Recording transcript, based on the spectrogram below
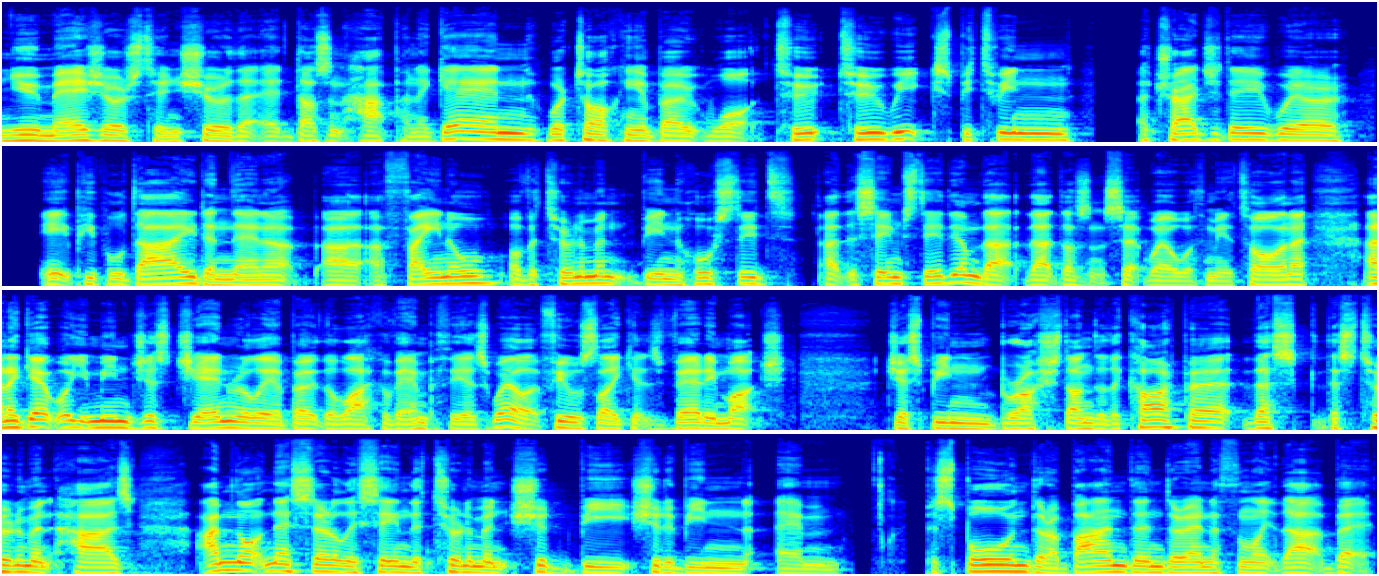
new measures to ensure that it doesn't happen again. We're talking about, what, two, two weeks between a tragedy where eight people died and then a, a, a final of a tournament being hosted at the same stadium? That that doesn't sit well with me at all. And I and I get what you mean just generally about the lack of empathy as well. It feels like it's very much just been brushed under the carpet. This this tournament has I'm not necessarily saying the tournament should be should have been um, postponed or abandoned or anything like that but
